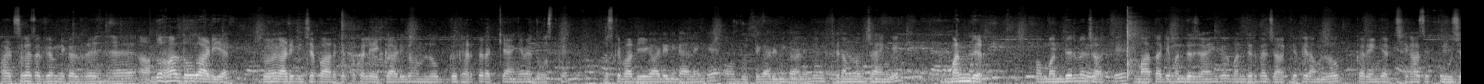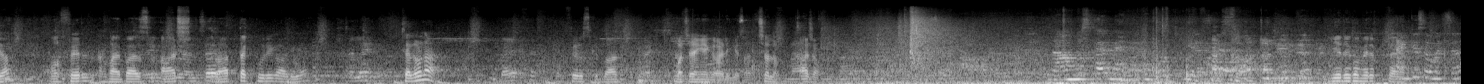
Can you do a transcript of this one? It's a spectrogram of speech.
राइट सो अभी हम निकल रहे हैं दो हाँ दो गाड़ी है। दोनों गाड़ी नीचे पार्क है तो पहले एक गाड़ी तो हम लोग घर पे रख के आएँगे मेरे दोस्त के उसके बाद ये गाड़ी निकालेंगे और दूसरी गाड़ी निकालेंगे फिर हम लोग जाएँगे मंदिर। और मंदिर में जाके माता के मंदिर जाएँगे और मंदिर में जाके फिर हम लोग करेंगे अच्छी खासी पूजा। और फिर हमारे पास आज रात तक पूरी गाड़ी है। चलो ना? फिर उसके बाद बचाएँगे गाड़ी के साथ। चलो आ जाओ। नमस्कार मैंने बहुत किया। ये देखो मेरे पैर thank you so much sir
